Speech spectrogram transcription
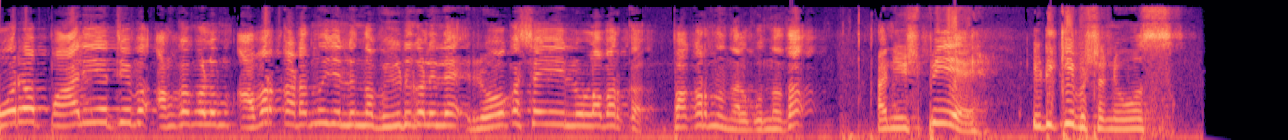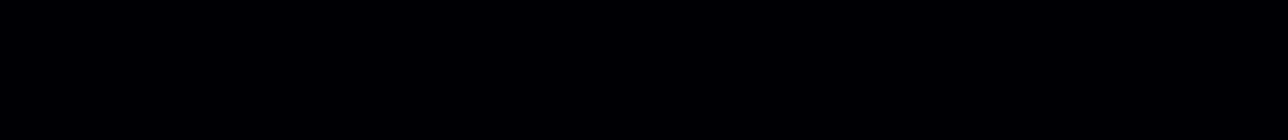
ഓരോ palliative അംഗങ്ങളും അവർ കടന്നു ചെല്ലുന്ന വീടുകളിലെ രോഗശൈലിയിലുള്ളവർക്ക് പകർന്നു നൽകുന്നത്. Aneesh P A Idukki vision news.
